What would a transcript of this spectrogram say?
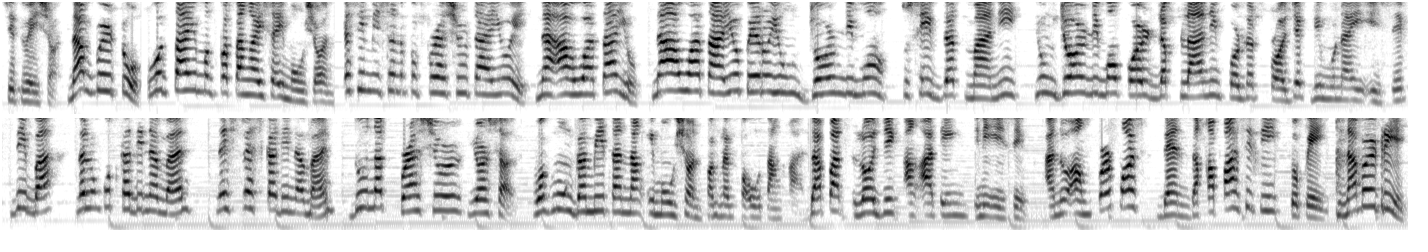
situation. Number two, huwag tayo magpatangay sa emotion. Kasi minsan napapressure tayo eh. Naawa tayo. Naawa tayo pero yung journey mo to save that money, yung journey mo for the planning for that project, di mo naiisip. Di ba? Nalungkot ka din naman, na-stress ka din naman, do not pressure yourself. Huwag mong gamitan ng emotion pag nagpautang ka. Dapat logic ang ating iniisip. Ano ang purpose? Then the capacity to pay. Number three,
